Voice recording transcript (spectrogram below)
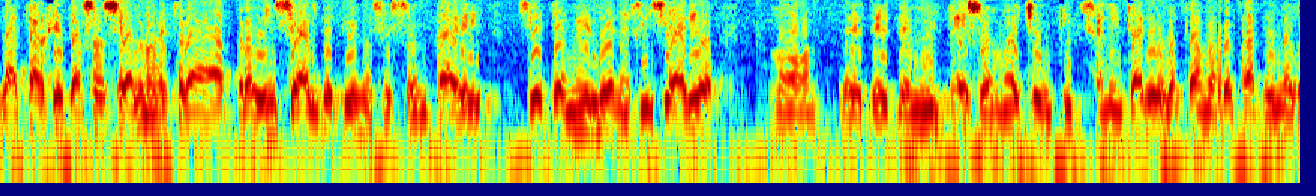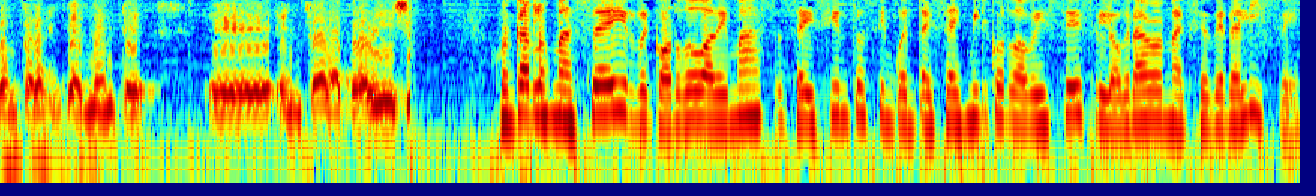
La tarjeta social nuestra provincial, que tiene 67 mil beneficiarios, de, mil pesos, hemos hecho un kit sanitario lo estamos repartiendo con todos los intendentes eh, en toda la provincia. Juan Carlos Macei recordó además 656 mil cordobeses lograron acceder al IFE.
